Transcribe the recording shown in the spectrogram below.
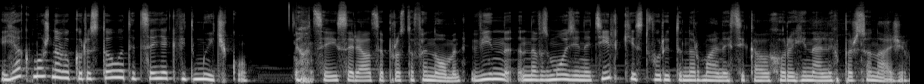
І як можна використовувати це як відмичку? Цей серіал це просто феномен. Він не в змозі не тільки створити нормальних цікавих оригінальних персонажів,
